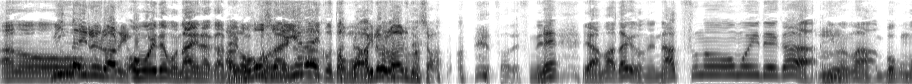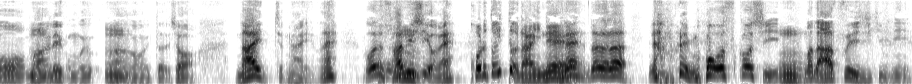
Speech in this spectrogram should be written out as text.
あのーみんないろいろあるよ思い出もない中で、あの、僕も放送で言えないこともいろいろあるでしょ。そうですね。ねいや、まあ、だけどね、夏の思い出が、うん今、まあ、僕も、まあ、うんレイ君も、うんあの、言ったでしょ。ないっちゃないよね。これ寂しいよね。これといってはないね。ね。だから、やっぱりもう少し、うんまだ暑い時期に、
